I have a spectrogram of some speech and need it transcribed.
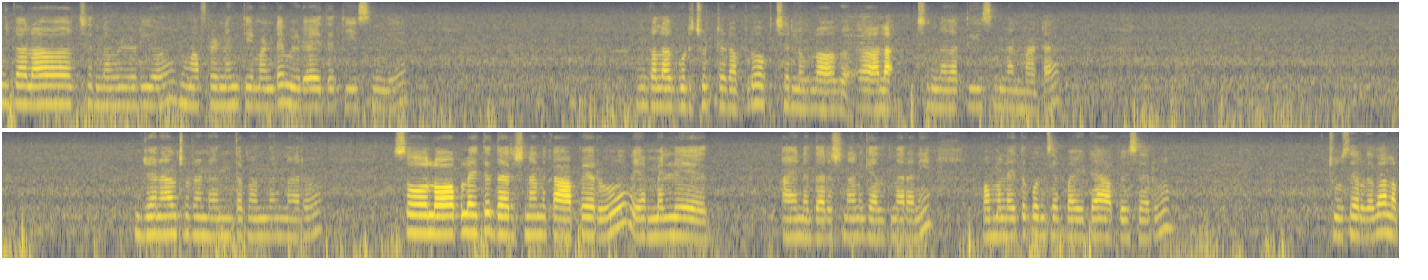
ఇంకా అలా చిన్న వీడియో. మా ఫ్రెండ్ని తీయమంటే వీడియో అయితే తీసింది. ఇంకా అలా గుడి చుట్టేటప్పుడు ఒక చిన్న వ్లాగ్ అలా చిన్నగా తీసిందనమాట జనాలు చూడండి ఎంతమంది ఉన్నారు. సో లోపలైతే దర్శనానికి ఆపారు. ఎమ్మెల్యే ఆయన దర్శనానికి వెళ్తున్నారని మమ్మల్ని అయితే కొంచెం బయట ఆపేశారు. చూశారు కదా అలా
